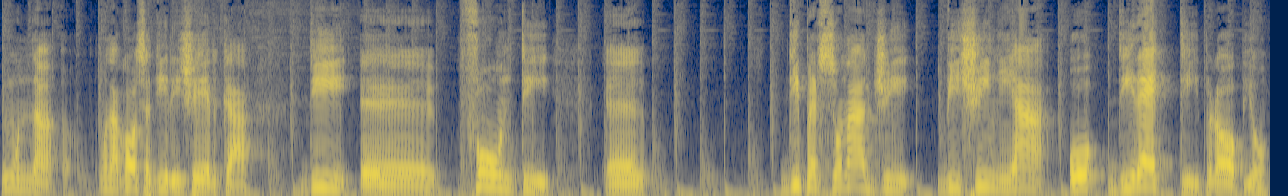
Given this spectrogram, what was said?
un- una cosa di ricerca di eh, fonti eh, di personaggi vicini a o diretti proprio.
